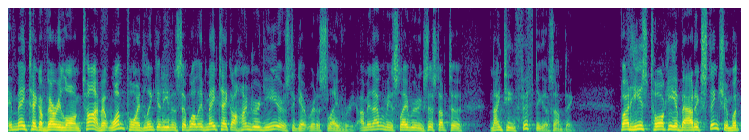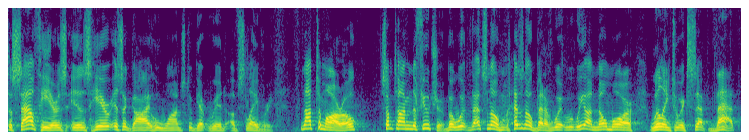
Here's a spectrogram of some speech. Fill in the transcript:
it may take a very long time. At one point, Lincoln even said, well, it may take 100 years to get rid of slavery. I mean, that would mean slavery would exist up to 1950 or something. But he's talking about extinction. What the South hears is here is a guy who wants to get rid of slavery. Not tomorrow, sometime in the future. But that's no, that's no better. We, we, are no more willing to accept that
